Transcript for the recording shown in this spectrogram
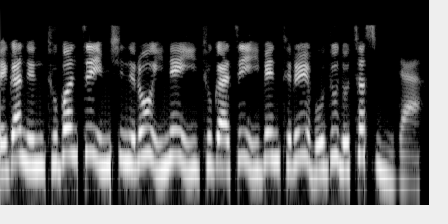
메간은 두 번째 임신으로 인해 이 두 가지 이벤트를 모두 놓쳤습니다.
